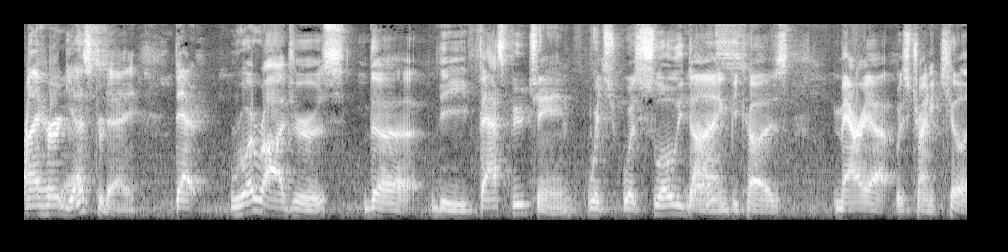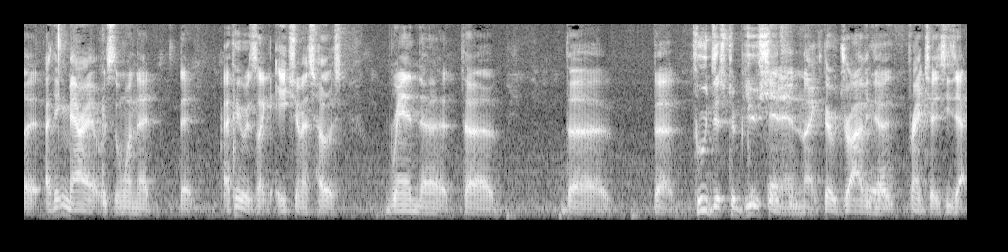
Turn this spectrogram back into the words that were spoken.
I heard Yes. yesterday that Roy Rogers, the the fast food chain, which was slowly dying Yes. because Marriott was trying to kill it. I think Marriott was the one that that I think it was like HMS Host ran the the the the food distribution and like they were driving Yeah. the franchisees out.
